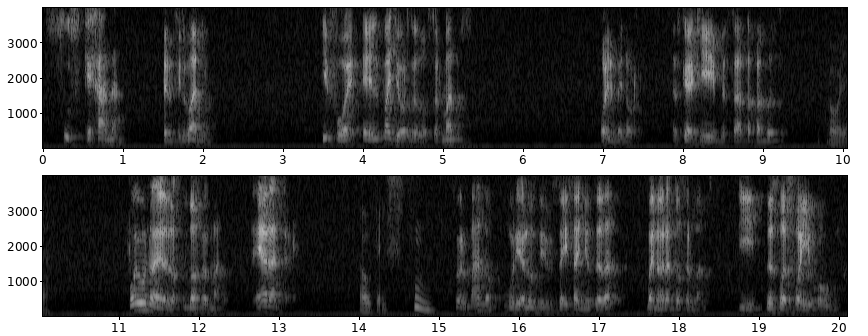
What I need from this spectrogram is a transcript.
Susquehanna, Pensilvania, y fue el mayor de dos hermanos. O el menor. Es que aquí me está tapando esto. Oh, ya. Fue uno de los dos hermanos. Eran tres. Ok. Su hermano murió a los 16 años de edad. Bueno, eran dos hermanos. Y después fue hijo único.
